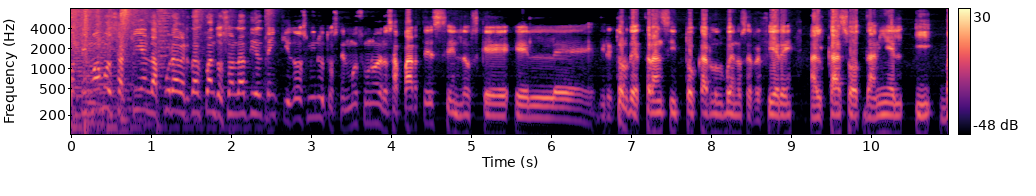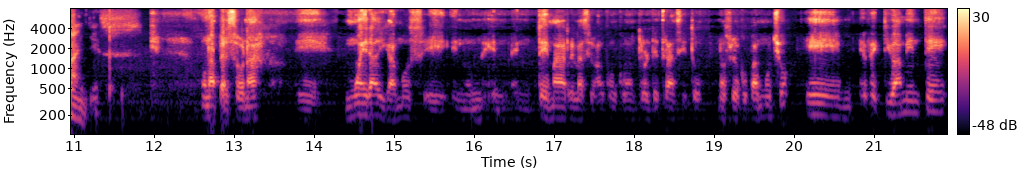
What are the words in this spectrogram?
Continuamos aquí en La Pura Verdad cuando son las 10.22 minutos. Tenemos uno de los apartes en los que el eh, director de tránsito, Carlos Bueno, se refiere al caso Daniel Ibáñez. Una persona eh, muera, digamos, eh, en, un, tema relacionado con control de tránsito, nos preocupa mucho. Efectivamente,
